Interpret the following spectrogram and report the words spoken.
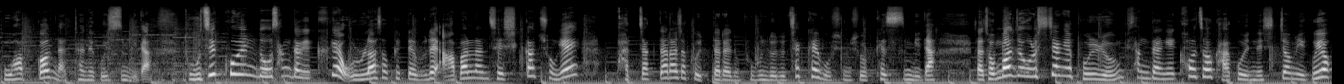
보합권 나타내고 있습니다. 도지코인도 상당히 크게 올라섰기 때문에 아발란체의 시가총에 바짝 따라잡고 있다는 부분들도 체크해 보시면 좋겠습니다. 자, 전반적으로 시장의 볼륨 상당히 커져 가고 있는 시점이고요.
